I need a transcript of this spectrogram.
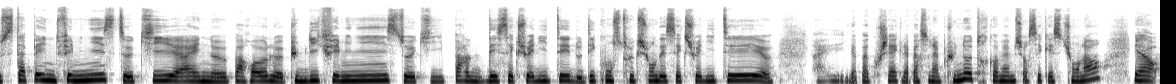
se taper une féministe qui a une parole publique féministe, qui parle des sexualités, de déconstruction des sexualités Il n'a pas couché avec la personne la plus neutre quand même sur ces questions-là. Et alors,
